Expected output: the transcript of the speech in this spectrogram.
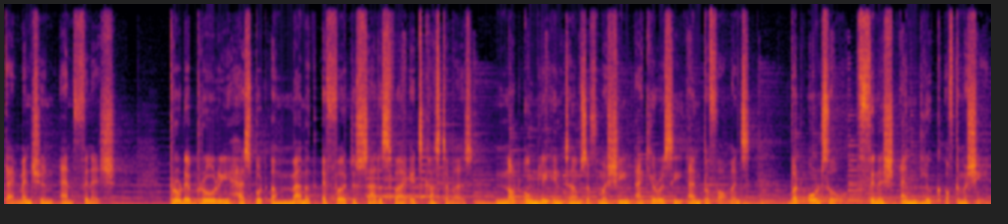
dimension and finish. Prodeb Brewery has put a mammoth effort to satisfy its customers not only in terms of machine accuracy and performance, but also finish and look of the machine.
